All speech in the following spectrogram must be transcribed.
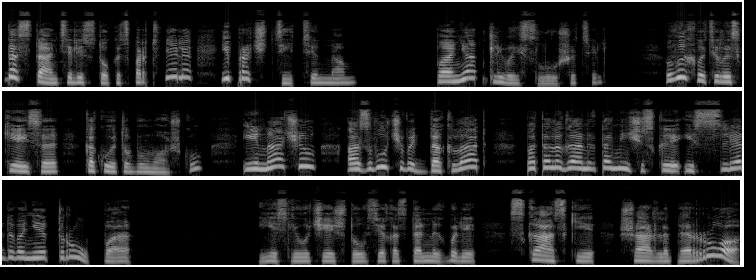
Достаньте листок из портфеля и прочтите нам. Понятливый слушатель выхватил из кейса какую-то бумажку и начал озвучивать доклад «Патологоанатомическое исследование трупа». Если учесть, что у всех остальных были сказки Шарля Перро,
